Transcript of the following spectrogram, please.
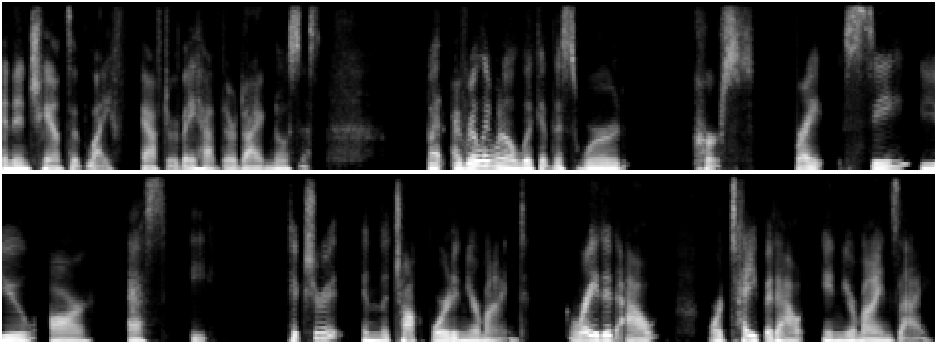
an enchanted life after they had their diagnosis. But I really want to look at this word curse, right? C U R S E. Picture it in the chalkboard in your mind. Write it out or type it out in your mind's eye.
